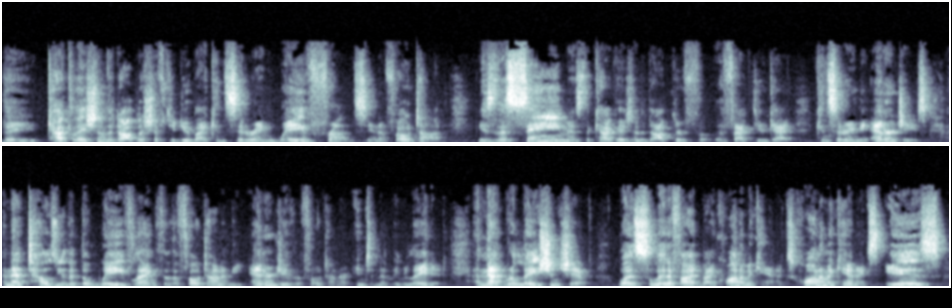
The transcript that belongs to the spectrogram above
the calculation of the Doppler shift you do by considering wave fronts in a photon is the same as the calculation of the Doppler effect you get considering the energies. And that tells you that the wavelength of the photon and the energy of the photon are intimately related. And that relationship was solidified by quantum mechanics. Quantum mechanics is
